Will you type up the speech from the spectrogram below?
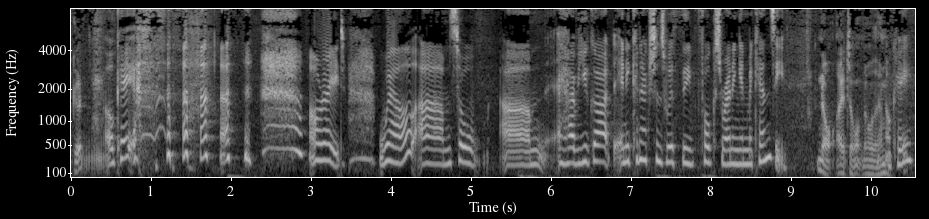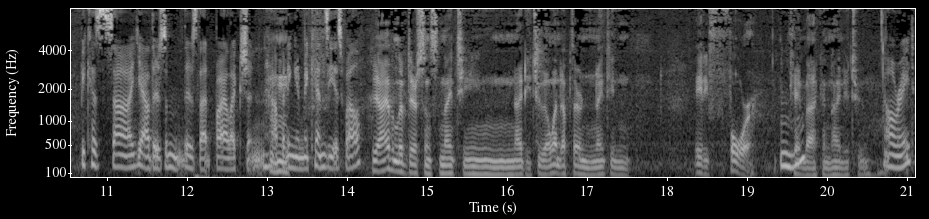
good. Okay. All right. Well, um, so um, have you got any connections with the folks running in Mackenzie? No, I don't know them. Okay, because uh, yeah, there's a, there's that by election happening in Mackenzie as well. Yeah, I haven't lived there since 1992. I went up there in 1984. Mm-hmm. Came back in 92. All right.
